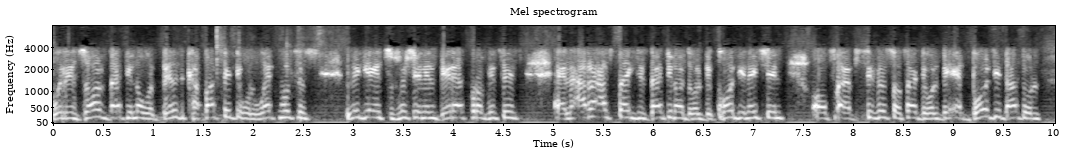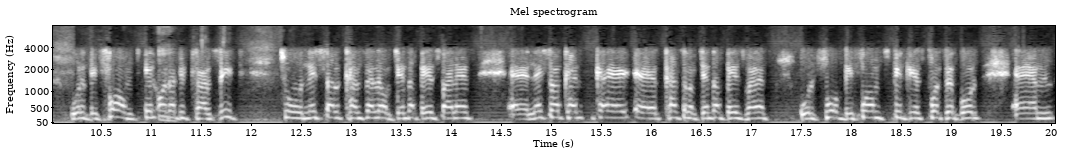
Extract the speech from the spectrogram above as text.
We resolve that you know we build capacity, we work with media institutions in various provinces. And other aspect is that you know there will be coordination of uh, civil society. There will be a body that will will be formed in order to transit to National Council of Gender-Based Violence. Uh, National Can- uh, Council of Gender-Based Violence will be formed speedily as possible. Um,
